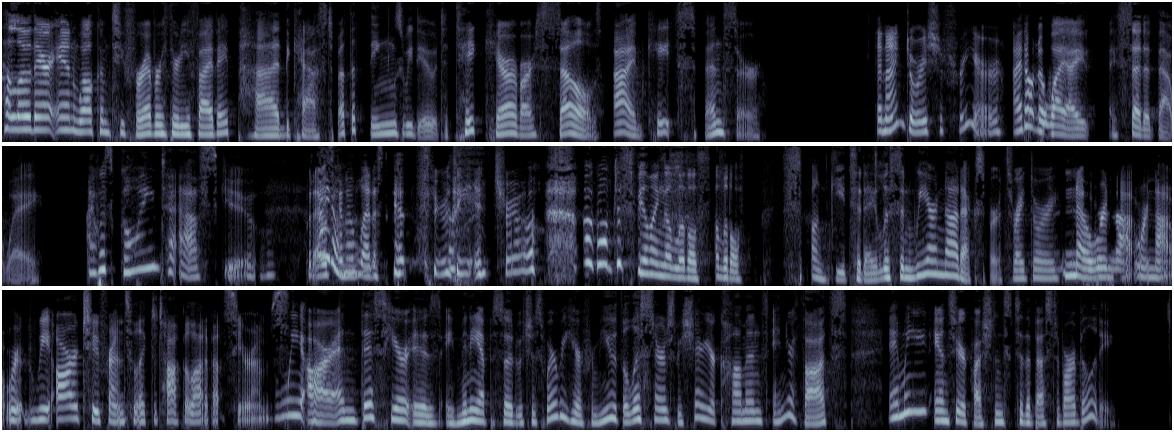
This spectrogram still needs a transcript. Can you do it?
Hello there, and welcome to Forever 35, a podcast about the things we do to take care of ourselves. I'm Kate Spencer. And I'm Doree Shafrir. I don't know why I, I said it that way. I was going to ask you, but I, I was going to let us get through the intro. oh, well, I'm just feeling a little, a little spunky today. Listen, we are not experts, right, Doree? No, we're not. We're not. We're, we are two friends who like to talk a lot about serums. We are. And this here is a mini episode, which is where we hear from you, the listeners. We share your comments and your thoughts, and we answer your questions to the best of our ability.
